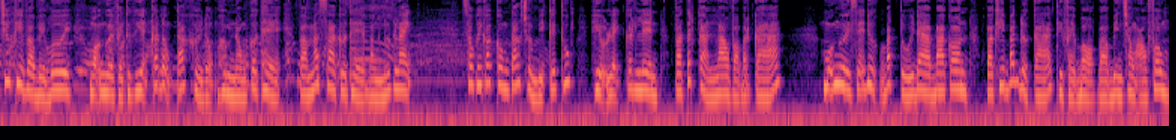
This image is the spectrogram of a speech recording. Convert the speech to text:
Trước khi vào bể bơi, mọi người phải thực hiện các động tác khởi động hâm nóng cơ thể và massage cơ thể bằng nước lạnh. Sau khi các công tác chuẩn bị kết thúc, hiệu lệnh cất lên và tất cả lao vào bắt cá. Mỗi người sẽ được bắt tối đa 3 con và khi bắt được cá thì phải bỏ vào bên trong áo phông.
